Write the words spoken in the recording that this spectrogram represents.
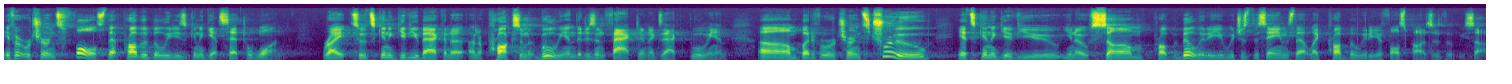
if it returns false, that probability is going to get set to 1, right? So it's going to give you back an, a, an, approximate Boolean that is in fact an exact Boolean. Um, but if it returns true, it's going to give you, you know, some probability, which is the same as that like probability of false positive that we saw.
